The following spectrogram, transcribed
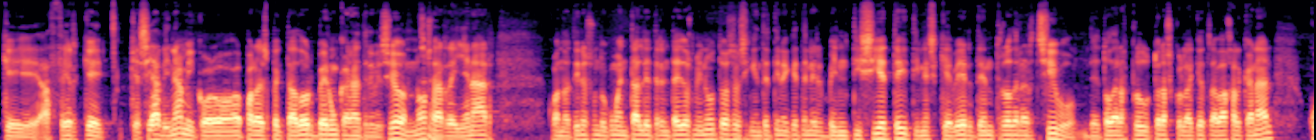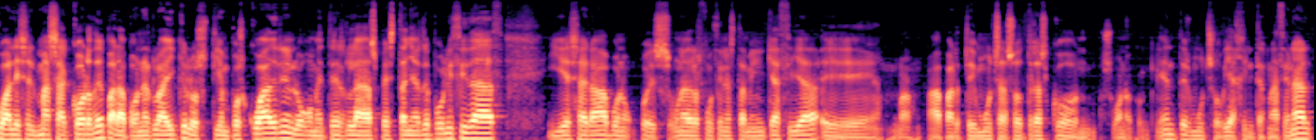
que, hacer que, que, sea dinámico para el espectador ver un canal de televisión, ¿no? Sí. O sea, rellenar. Cuando tienes un documental de 32 minutos, el siguiente tiene que tener 27 y tienes que ver dentro del archivo de todas las productoras con las que trabaja el canal cuál es el más acorde para ponerlo ahí, que los tiempos cuadren, luego meter las pestañas de publicidad y esa era, bueno, pues una de las funciones también que hacía, eh, bueno, aparte muchas otras con, pues, bueno, con clientes, mucho viaje internacional.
